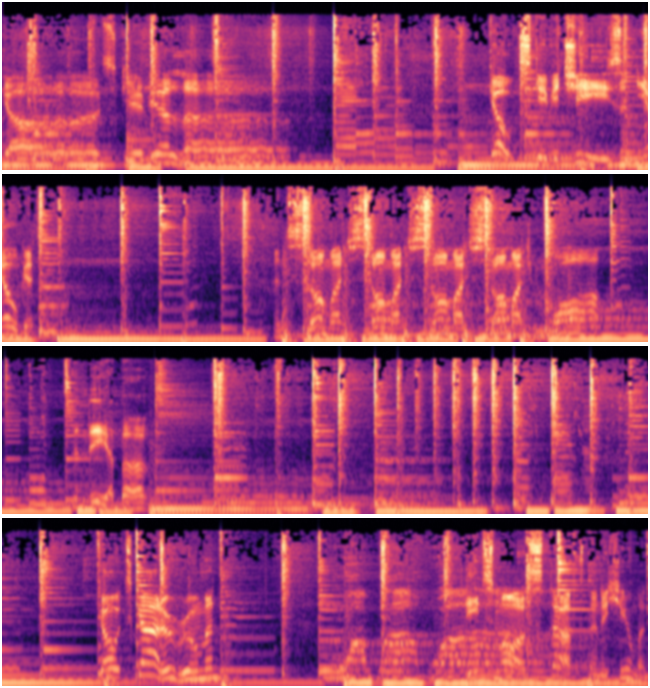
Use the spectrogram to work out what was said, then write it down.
Goats give you love. Give you cheese and yogurt. And so much, so much, so much, so much more than the above. Goat's got a rumen. Eats more stuff than a human.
